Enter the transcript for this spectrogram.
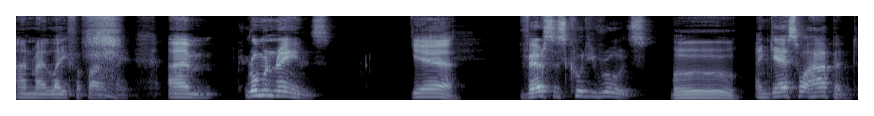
and my life apparently. Um, Roman Reigns yeah. versus Cody Rhodes, Boo. and guess what happened?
